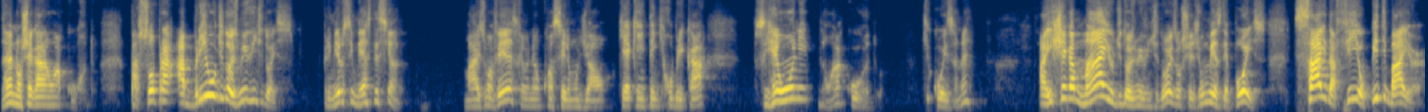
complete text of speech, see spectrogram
Né? Não chegaram a um acordo. Passou para abril de 2022, primeiro semestre desse ano. Mais uma vez, reunião com o Conselho Mundial, que é quem tem que rubricar, se reúne, não há acordo. Que coisa, né? Aí chega maio de 2022, ou seja, um mês depois, sai da FIA o Pete Bayer.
